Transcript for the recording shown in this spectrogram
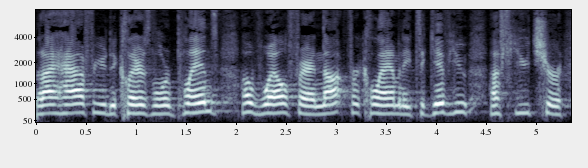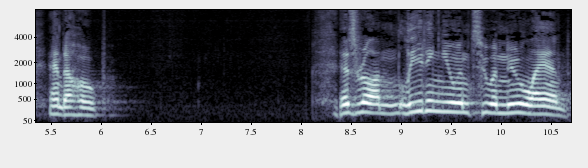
that I have for you, declares the Lord, plans of welfare and not for calamity, to give you a future and a hope. Israel, I'm leading you into a new land,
